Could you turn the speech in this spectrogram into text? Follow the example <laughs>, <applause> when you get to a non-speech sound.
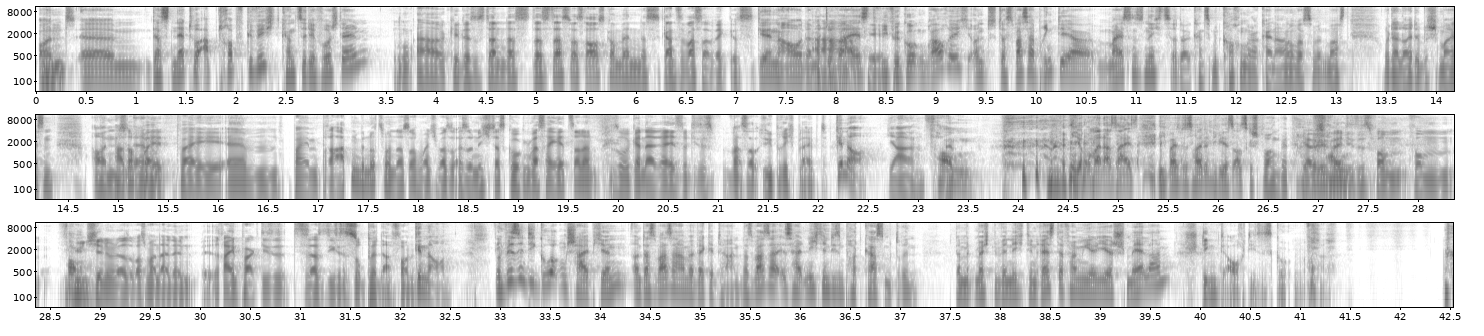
Und ähm, das Nettoabtropfgewicht, kannst du dir vorstellen? Ah, okay, das ist dann das, das, ist das, was rauskommt, wenn das ganze Wasser weg ist. Genau, damit du Ah, weißt, okay. wie viel Gurken brauche ich und das Wasser bringt dir ja meistens nichts oder kannst du mit kochen oder keine Ahnung, was du mitmachst oder Leute beschmeißen. Und, Aber doch ähm, bei, bei ähm, beim Braten benutzt man das auch manchmal so. Also nicht das Gurkenwasser jetzt, sondern so generell so dieses Wasser übrig bleibt. Genau, ja, Fong. <laughs> wie auch immer das heißt. Ich weiß bis heute nicht, wie das ausgesprochen wird. Ja, auf jeden Fall dieses vom, vom Vom. Hühnchen oder so, was man dann in- reinpackt, diese, dieser, diese Suppe davon. Genau. Und wir sind die Gurkenscheibchen und das Wasser haben wir weggetan. Das Wasser ist halt nicht in diesem Podcast mit drin. Damit möchten wir nicht den Rest der Familie schmälern. Stinkt auch dieses Gurkenwasser. <laughs>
